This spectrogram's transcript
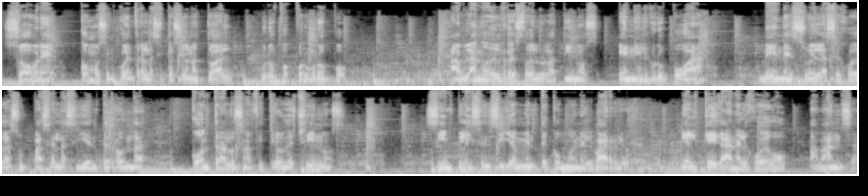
sobre cómo se encuentra la situación actual grupo por grupo. Hablando del resto de los latinos, en el grupo A, Venezuela se juega su pase a la siguiente ronda contra los anfitriones chinos. Simple y sencillamente como en el barrio, el que gana el juego avanza.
